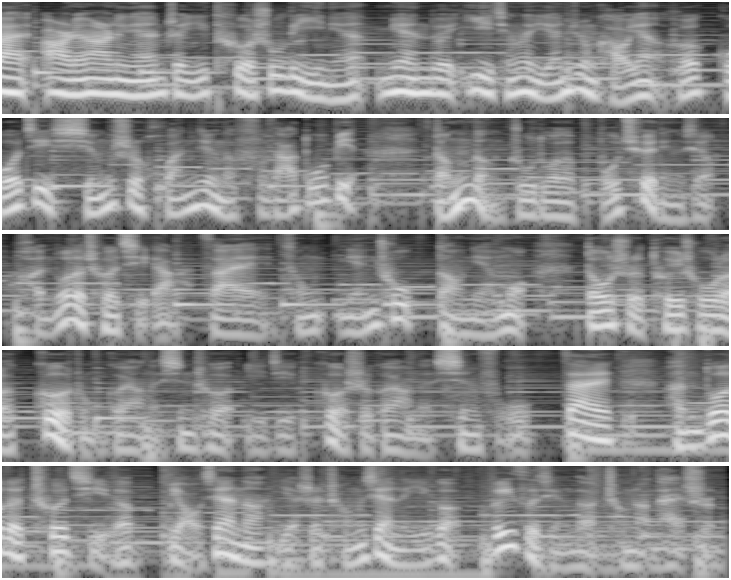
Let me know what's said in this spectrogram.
在二零二零年这一特殊的一年，面对疫情的严峻考验和国际形势环境的复杂多变等等诸多的不确定性，很多的车企啊，在从年初到年末，都是推出了各种各样的新车以及各式各样的新服务。在很多的车企的表现呢，也是呈现了一个 V 字形的成长态势。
